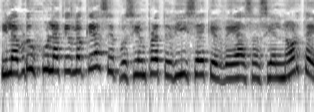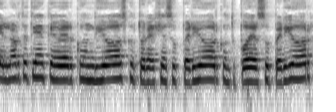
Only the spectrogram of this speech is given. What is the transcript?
Y la brújula, ¿qué es lo que hace? Pues siempre te dice que veas hacia el norte. El norte tiene que ver con Dios, con tu energía superior, con tu poder superior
